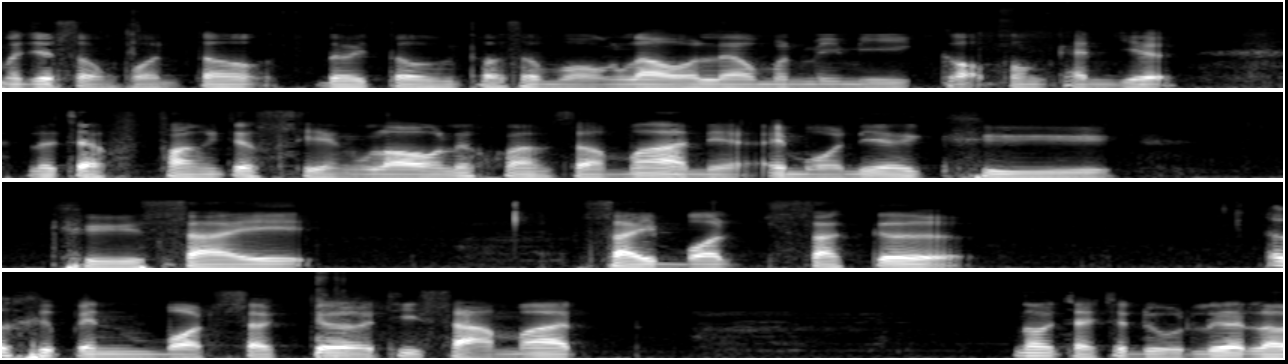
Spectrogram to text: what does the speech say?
มันจะส่งผลต่อโดยตรงต่อสมองเราแล้วมันไม่มีเกราะป้องกันเยอะ แล้วจากฟังจากเสียงร้องและความสามารถเนี่ย ไอหมอเนี่ยคือ คือไซไซบอทซักเกอร์ ก็คือเป็นบอทซักเกอร์ที่สามารถ นอกจากจะดูดเลือดเรา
